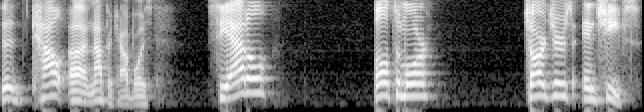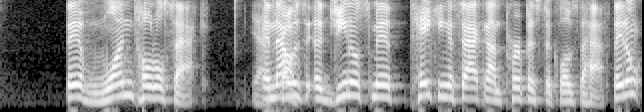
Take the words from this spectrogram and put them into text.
the cow, uh, not the Cowboys, Seattle, Baltimore, Chargers, and Chiefs. They have one total sack. Yeah, and that prob- was a Geno Smith taking a sack on purpose to close the half. They don't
